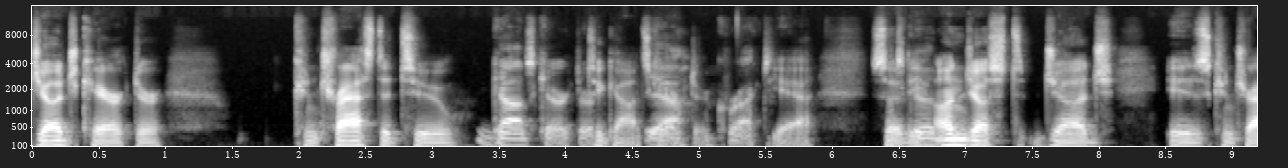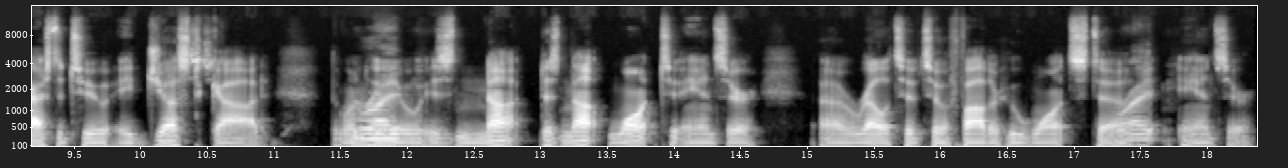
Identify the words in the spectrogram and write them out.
judge character contrasted to, God's character. to God's yeah, character. correct. Yeah. So That's the good. unjust judge is contrasted to a just God, the one Right. who is not, does not want to answer uh, relative to a father who wants to Right. answer,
